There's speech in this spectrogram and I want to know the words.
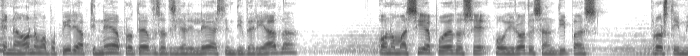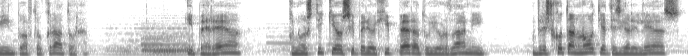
ένα όνομα που πήρε από τη νέα πρωτεύουσα της Γαλιλαίας στην Τιβεριάδα, ονομασία που έδωσε ο Ηρώδης Αντίπας προς τιμήν του αυτοκράτορα. Η Περαία, γνωστή και ως η περιοχή πέρα του Ιορδάνη, βρισκόταν νότια της Γαλιλαίας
